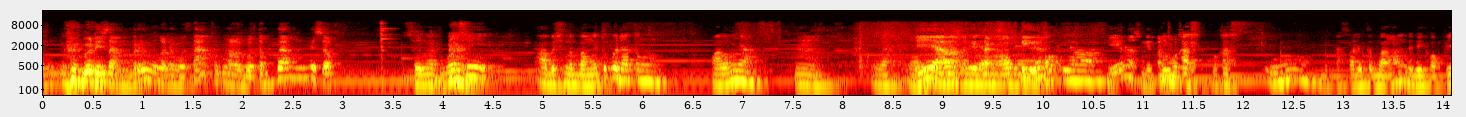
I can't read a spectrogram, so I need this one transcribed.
gue disamperin bukan gue takut malah gue tebang besok seingat gue sih abis nebang itu gue dateng malamnya hmm. Ya, Iya, langsung kita ngopi kan? kopi ya. iya langsung kita ngopi. bekas bekas ini bekas tadi tebangan jadi kopi.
